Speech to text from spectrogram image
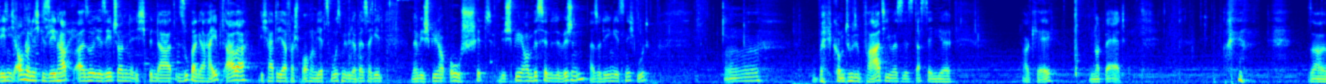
Den ich auch noch nicht gesehen habe. Also ihr seht schon, ich bin da super gehypt. Aber ich hatte ja versprochen, jetzt, wo es mir wieder besser geht, ne, wir spielen auch, oh shit, wir spielen auch ein bisschen The Division. Also denen geht es nicht gut. Äh, Welcome to the Party, was ist das denn hier? Okay, not bad. so,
